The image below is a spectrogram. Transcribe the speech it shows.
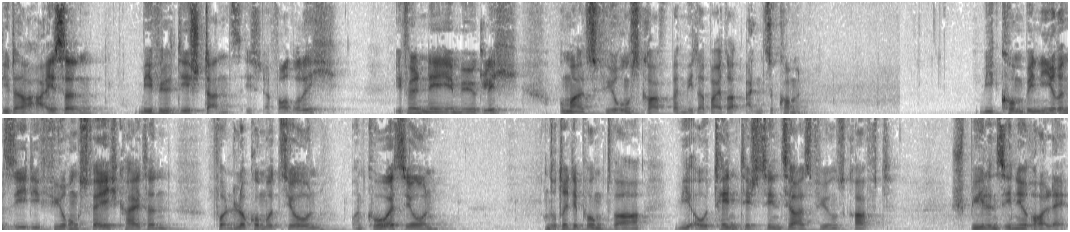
die da heißen, wie viel Distanz ist erforderlich, wie viel Nähe möglich, um als Führungskraft beim Mitarbeiter anzukommen. Wie kombinieren Sie die Führungsfähigkeiten von Lokomotion und Kohäsion? Und der dritte Punkt war, wie authentisch sind Sie als Führungskraft? Spielen Sie eine Rolle?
